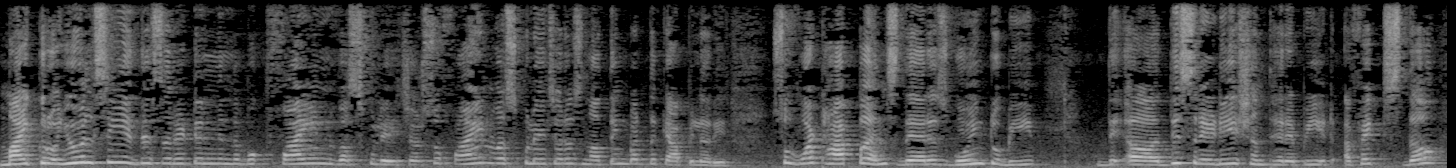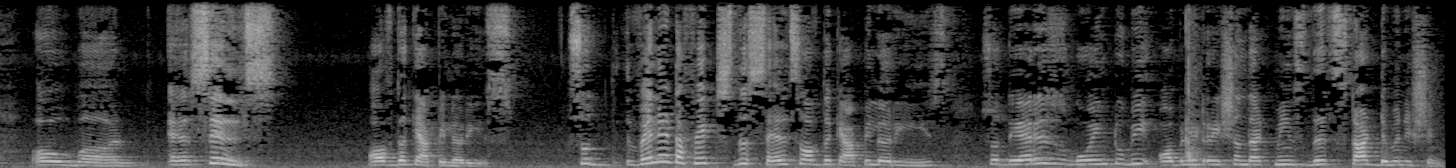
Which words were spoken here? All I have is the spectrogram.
micro, you will see this written in the book fine vasculature. So fine vasculature is nothing but the capillaries. So what happens? There is going to be the, uh, this radiation therapy, it affects the uh, uh cells of the capillaries. So when it affects the cells of the capillaries, so there is going to be obliteration that means they start diminishing.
